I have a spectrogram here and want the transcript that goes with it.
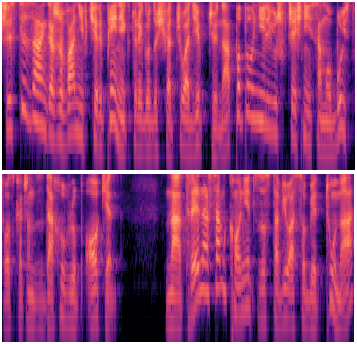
Wszyscy zaangażowani w cierpienie, którego doświadczyła dziewczyna, popełnili już wcześniej samobójstwo, skacząc z dachów lub okien. Natre na sam koniec zostawiła sobie Tuna,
